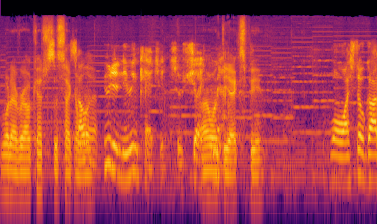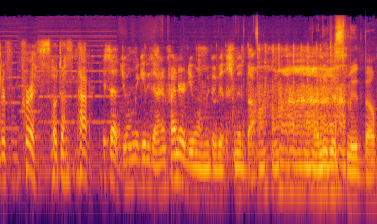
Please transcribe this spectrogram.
Whatever, I'll catch the second Sell one. it. You didn't even catch it, so shut up. I want mouth. the XP. Well, I still got it from Chris, so it doesn't matter. What's that? Do you want me to give you the item finder, or do you want me to go get the smooth bell? I need the smooth bell.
